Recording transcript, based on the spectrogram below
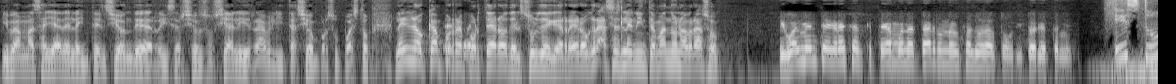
y va más allá de la intención de reinserción social y rehabilitación, por supuesto. Lenin Ocampo, reportero del sur de Guerrero. Gracias, Lenin, te mando un abrazo. Igualmente, gracias, que tengan buena tarde, un saludo a tu auditorio también. Esto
